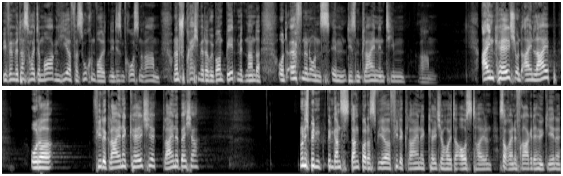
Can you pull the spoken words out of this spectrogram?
wie wenn wir das heute Morgen hier versuchen wollten, in diesem großen Rahmen. Und dann sprechen wir darüber und beten miteinander und öffnen uns in diesem kleinen, intimen Rahmen. Ein Kelch und ein Leib oder viele kleine Kelche, kleine Becher. Nun, ich bin, bin ganz dankbar, dass wir viele kleine Kelche heute austeilen. Ist auch eine Frage der Hygiene.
